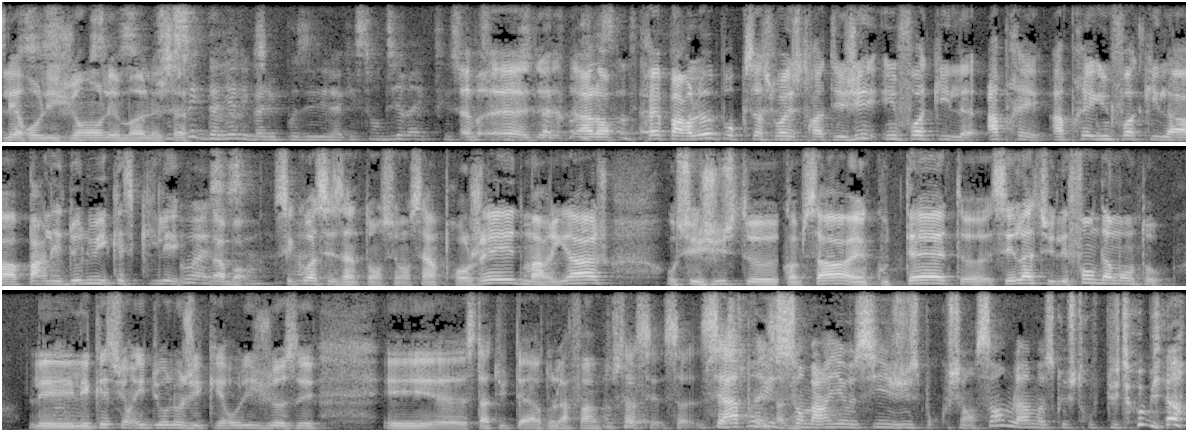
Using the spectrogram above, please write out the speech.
les religions, les mal- Je sais que Daniel, il va lui poser la question directe. Qu'est-ce que euh, alors prépare-le pour que ça soit une stratégie. Une fois qu'il après après une fois qu'il a parlé de lui, qu'est-ce qu'il est c'est d'abord? C'est quoi ses intentions? C'est un projet de mariage ou c'est juste euh, comme ça un coup de tête C'est là sur les fondamentaux, les, les questions idéologiques et religieuses et, et, euh, statutaires de la femme, tout ça, c'est après. trouve, ils se sont mariés aussi juste pour coucher ensemble, hein, moi ce que je trouve plutôt bien.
